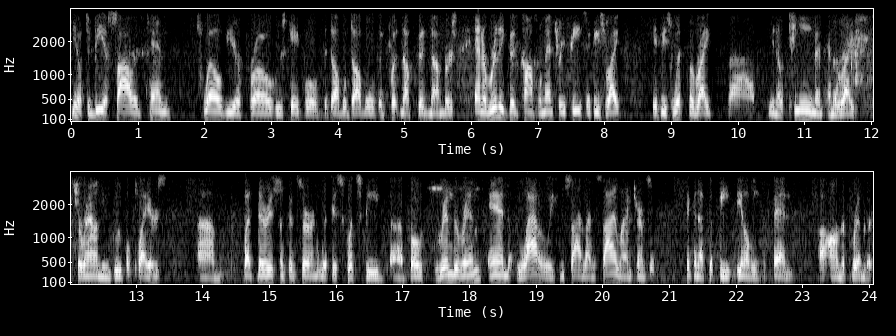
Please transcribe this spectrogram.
you know, to be a solid 10, 12 year pro who's capable of the double doubles and putting up good numbers, and a really good complementary piece if he's right, if he's with the right, uh, you know, team and, and the right surrounding group of players. Um, but there is some concern with his foot speed, uh, both rim to rim and laterally from sideline to sideline in terms of picking up the feet, being able to defend uh, on the perimeter.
